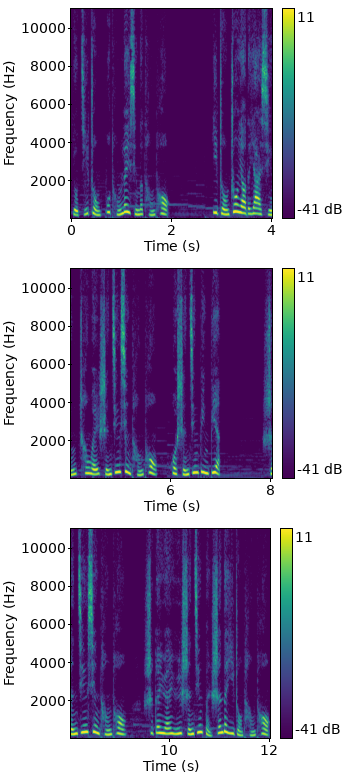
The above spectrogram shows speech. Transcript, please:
有几种不同类型的疼痛。一种重要的亚型称为神经性疼痛或神经病变。神经性疼痛是根源于神经本身的一种疼痛。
